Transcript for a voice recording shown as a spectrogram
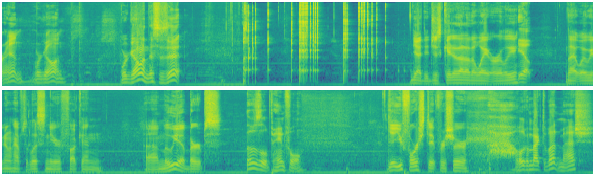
we're in. We're going. We're going. This is it. Yeah, dude, just get it out of the way early. Yep. That way we don't have to listen to your fucking uh, Muya burps. That was a little painful. Yeah, you forced it for sure. Welcome back to Button Mash.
